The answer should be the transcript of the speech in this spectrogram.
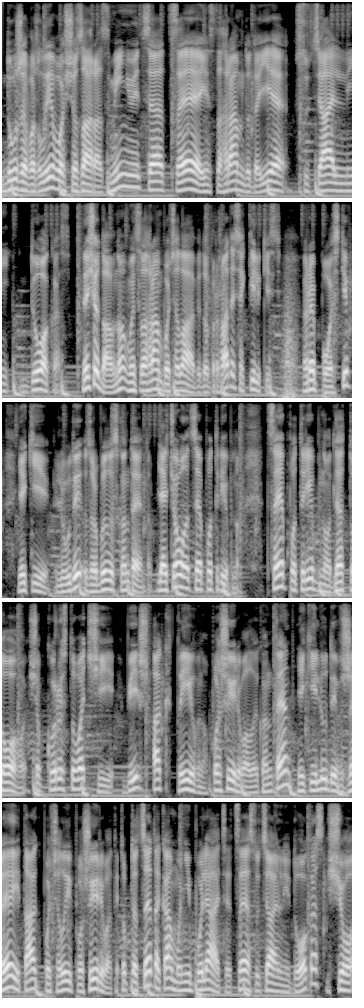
дуже важливо, що зараз змінюється. Це Instagram додає соціальний доказ. Нещодавно в Instagram почала відображатися кількість репостів, які люди зробили з контентом. Для чого це потрібно? Це потрібно для того, щоб користувачі більш активно поширювали контент, який люди вже і так почали поширювати. Тобто, це така маніпуляція, це соціальний доказ, що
